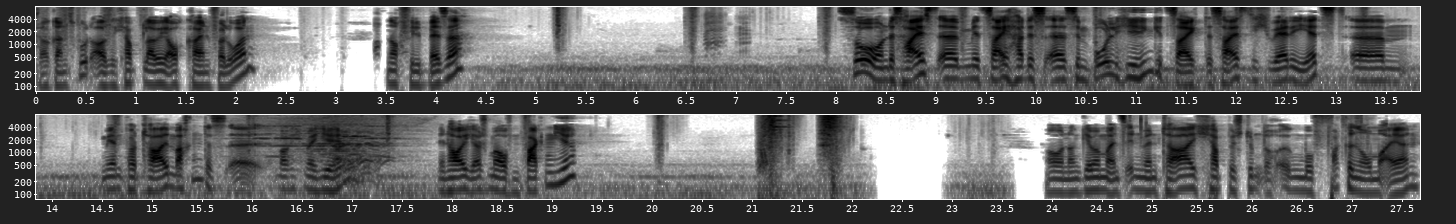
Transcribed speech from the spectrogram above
Schaut ganz gut aus. Ich habe, glaube ich, auch keinen verloren. Noch viel besser. So, und das heißt, äh, mir hat das äh, Symbol hier hingezeigt. Das heißt, ich werde jetzt ähm, mir ein Portal machen. Das äh, mache ich mal hier hin. Den haue ich erstmal auf den Backen hier. Oh, und dann gehen wir mal ins Inventar. Ich habe bestimmt noch irgendwo Fackeln rumeiern.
